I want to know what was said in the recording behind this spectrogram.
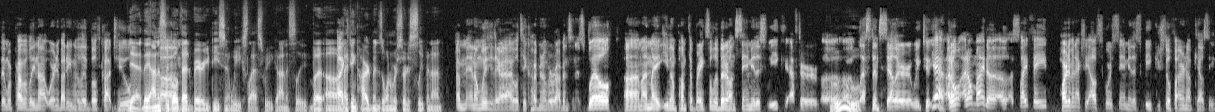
then we're probably not worrying about it, even though they both caught two. Yeah, they honestly both Um, had very decent weeks last week, honestly. But um, I I, think Hardman's the one we're sort of sleeping on. Um, and I'm with you there. I will take Hardman over Robinson as well. Um, I might even pump the brakes a little bit on Sammy this week after uh, a less than stellar week two. Yeah, I don't I don't mind a, a, a slight fade. Hardman actually outscores Sammy this week. You're still firing up Kelce.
